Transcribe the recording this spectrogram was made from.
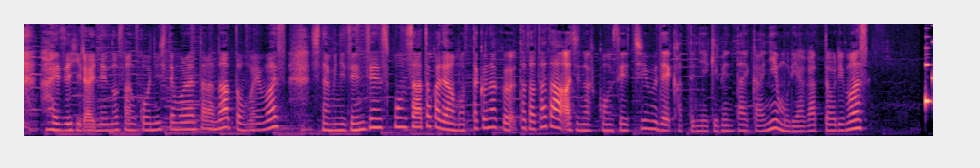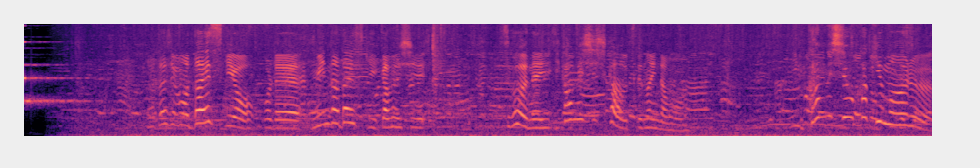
はい、ぜひ来年の参考にしてもらえたらなと思います。ちなみに全然スポンサーとかでは全くなくただただアジナフ混成チームで勝手に駅弁大会に盛り上がっております。私も大好きよこれ。みんな大好きイカ飯すごいね。イカ飯しか売ってないんだもん。イカ飯おかきもある。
